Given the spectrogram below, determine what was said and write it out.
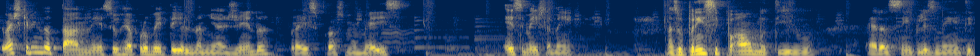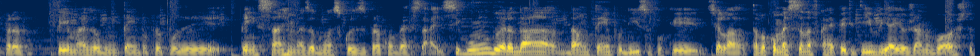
Eu acho que ele ainda tá nesse, eu reaproveitei ele na minha agenda para esse próximo mês, esse mês também. Mas o principal motivo era simplesmente para ter mais algum tempo para poder pensar em mais algumas coisas para conversar. E segundo, era dar, dar um tempo disso, porque, sei lá, tava começando a ficar repetitivo e aí eu já não gosto.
